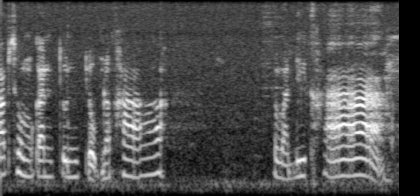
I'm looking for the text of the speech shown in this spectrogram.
รับชมกันจนจบนะคะ สวัสดีค่ะ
